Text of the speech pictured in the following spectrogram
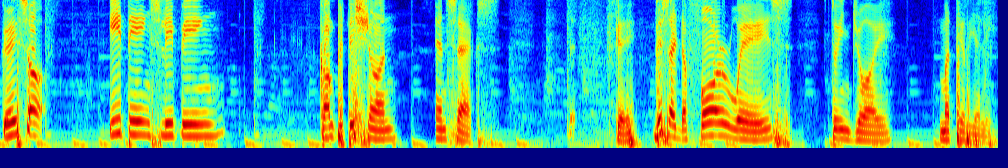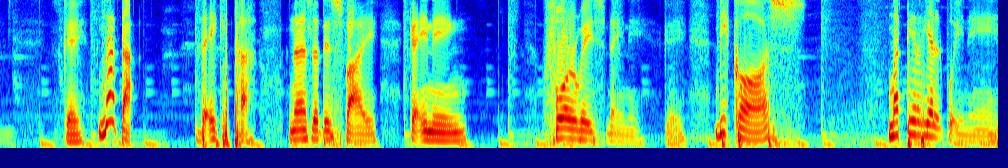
Okay? So, eating, sleeping, competition, and sex. Okay? These are the four ways to enjoy materially. Okay? Nata, dae kita na satisfy kaining four ways na ini. Okay? Because material po ini.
